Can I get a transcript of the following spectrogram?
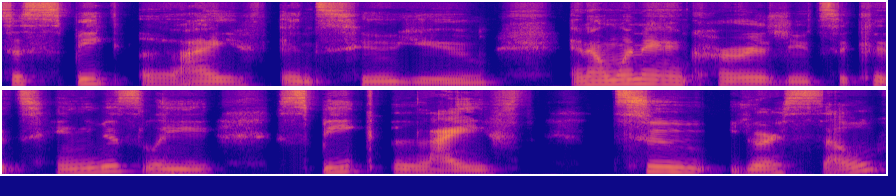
to speak life into you. And I want to encourage you to continuously speak life to yourself,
